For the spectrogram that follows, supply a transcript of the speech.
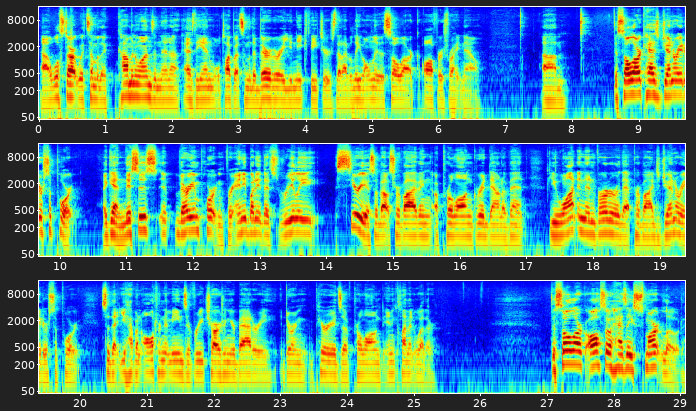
Uh, we'll start with some of the common ones, and then uh, as the end, we'll talk about some of the very, very unique features that I believe only the Sol-Ark offers right now. Um, the Sol-Ark has generator support. Again, this is very important for anybody that's really serious about surviving a prolonged grid down event. You want an inverter that provides generator support so that you have an alternate means of recharging your battery during periods of prolonged inclement weather. The Sol-Ark also has a smart load.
